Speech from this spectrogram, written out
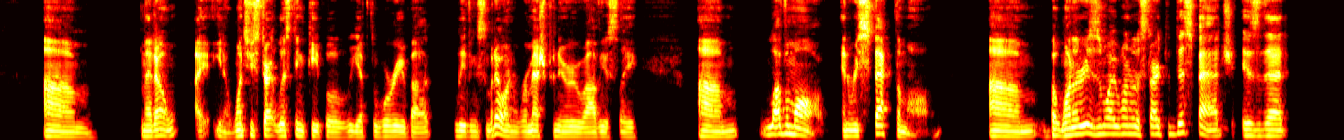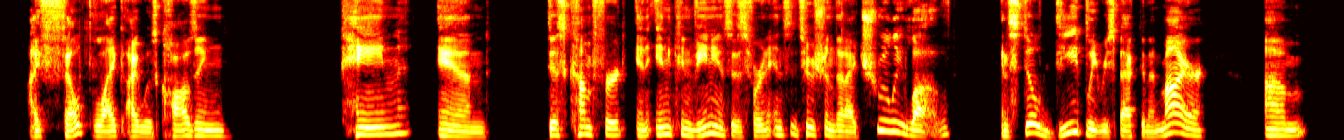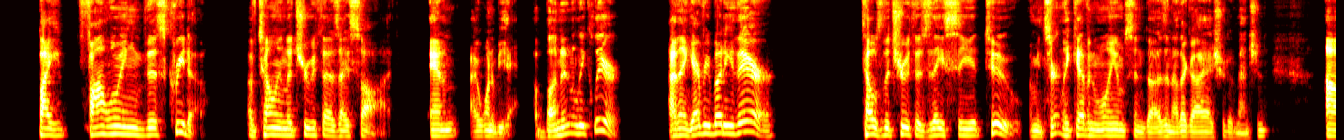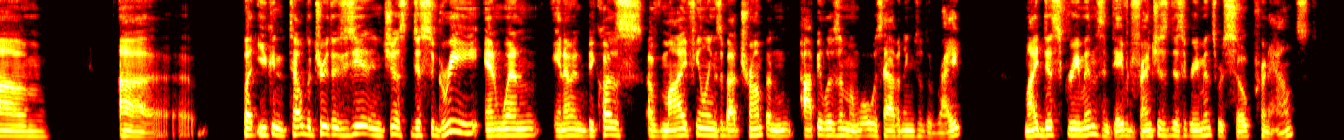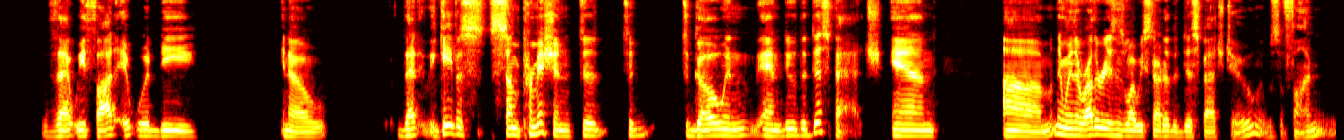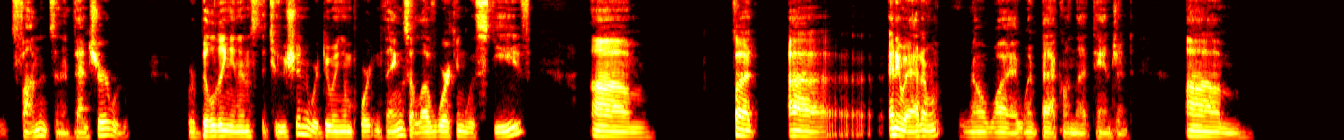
Um, and I don't, I you know, once you start listing people, you have to worry about leaving somebody. Oh, and Ramesh Ponnuru, obviously, um, love them all and respect them all. Um, but one of the reasons why I wanted to start the dispatch is that I felt like I was causing pain and discomfort and inconveniences for an institution that I truly loved and still deeply respect and admire um, by following this credo of telling the truth as I saw it. And I want to be abundantly clear. I think everybody there tells the truth as they see it too. I mean, certainly Kevin Williamson does, another guy I should have mentioned. Um, uh, but you can tell the truth as you see it and just disagree. And when, you know, and because of my feelings about Trump and populism and what was happening to the right, my disagreements and David French's disagreements were so pronounced that we thought it would be, you know, that it gave us some permission to to to go and and do the dispatch. And um, I mean, there were other reasons why we started the dispatch too. It was a fun, it's fun, it's an adventure. We're, we're building an institution. We're doing important things. I love working with Steve. Um, but uh, anyway, I don't know why I went back on that tangent. Um,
